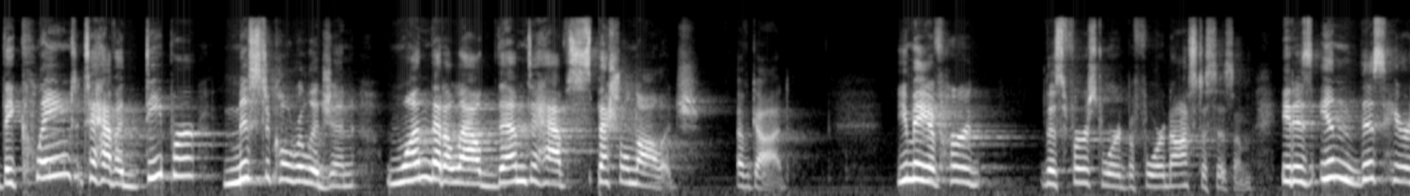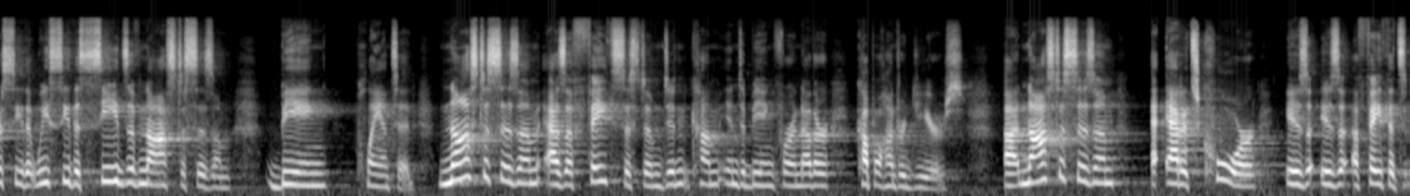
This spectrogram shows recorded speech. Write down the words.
They claimed to have a deeper mystical religion, one that allowed them to have special knowledge of God. You may have heard this first word before Gnosticism. It is in this heresy that we see the seeds of Gnosticism being planted. Gnosticism as a faith system didn't come into being for another couple hundred years. Uh, Gnosticism, at its core, is, is a faith that's,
